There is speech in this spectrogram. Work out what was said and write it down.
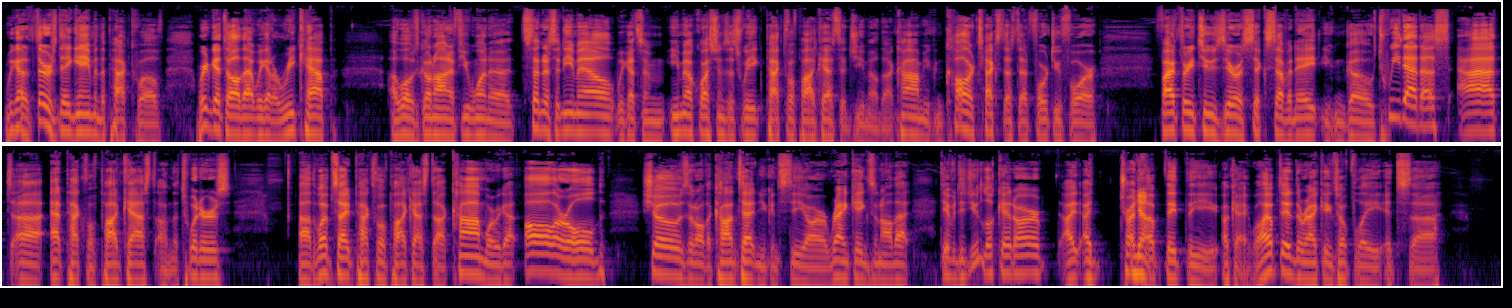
we got a Thursday game in the Pac-12. We're gonna get to all that. We got a recap of what was going on. If you want to send us an email, we got some email questions this week. Pac12podcast at gmail.com. You can call or text us at 424 532 0678. You can go tweet at us at uh, at Pac12 Podcast on the Twitters. Uh, the website, pac12podcast.com, where we got all our old shows and all the content, and you can see our rankings and all that. David, did you look at our? I, I tried No. to update the. Okay, well, I updated the rankings. Hopefully, it's uh,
